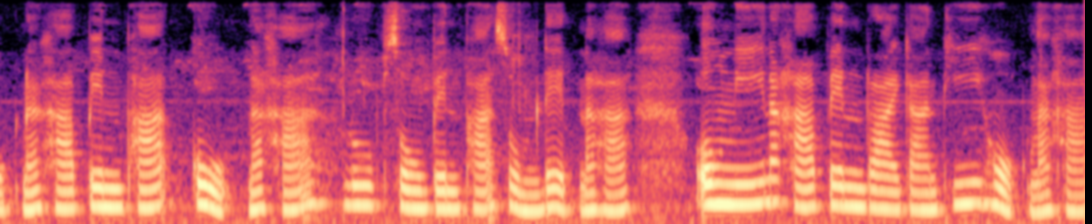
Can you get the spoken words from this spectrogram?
6 นะคะ เป็นพระกุนะคะ รูปทรงเป็นพระสมเด็จนะคะ องค์นี้นะคะเป็นรายการที่ 6 นะคะ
